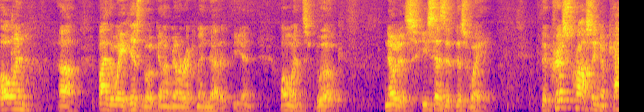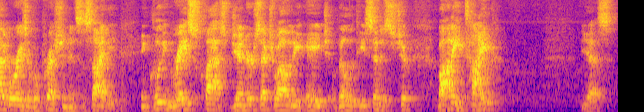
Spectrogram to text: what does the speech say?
Owen, uh, by the way, his book, and I'm going to recommend that at the end. Owen's book, notice he says it this way The crisscrossing of categories of oppression in society, including race, class, gender, sexuality, age, ability, citizenship, body type, yes,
